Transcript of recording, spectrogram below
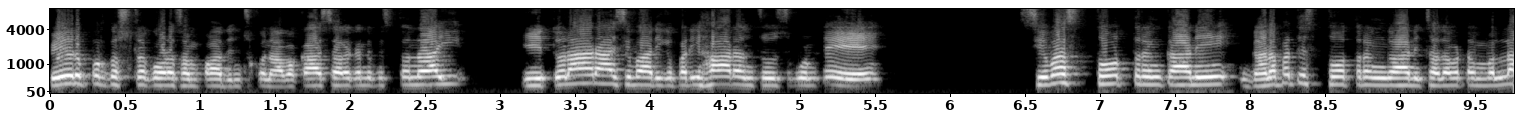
పేరు ప్రతిష్ట కూడా సంపాదించుకునే అవకాశాలు కనిపిస్తున్నాయి. ఈ తులారాశి వారికి పరిహారం చూసుకుంటే శివ స్తోత్రం కానీ గణపతి స్తోత్రం కానీ చదవటం వల్ల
